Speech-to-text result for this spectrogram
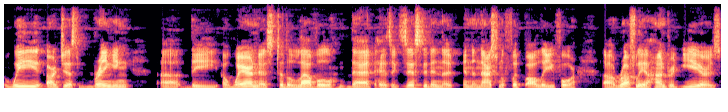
we are just bringing uh, the awareness to the level that has existed in the in the National Football League for uh, roughly 100 years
